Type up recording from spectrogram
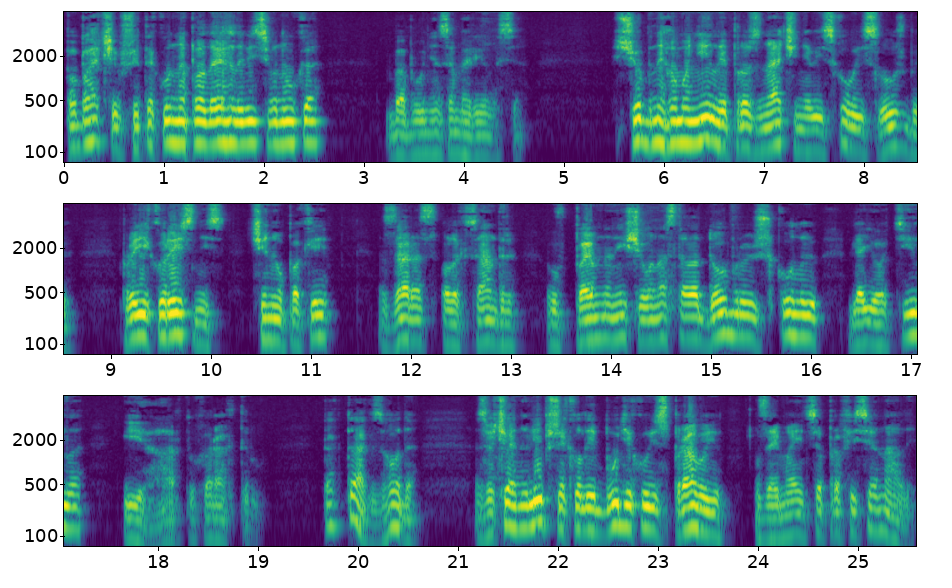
Побачивши таку наполегливість внука, бабуня замирилася. Щоб не гомоніли про значення військової служби, про її корисність чи навпаки, зараз Олександр впевнений, що вона стала доброю школою для його тіла і гарту характеру. Так, так, згода. Звичайно, ліпше, коли будь-якою справою займаються професіонали.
